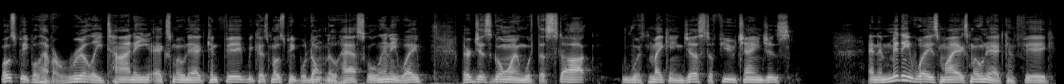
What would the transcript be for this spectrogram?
Most people have a really tiny Xmonad config because most people don't know Haskell anyway. They're just going with the stock with making just a few changes. And in many ways, my Xmonad config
